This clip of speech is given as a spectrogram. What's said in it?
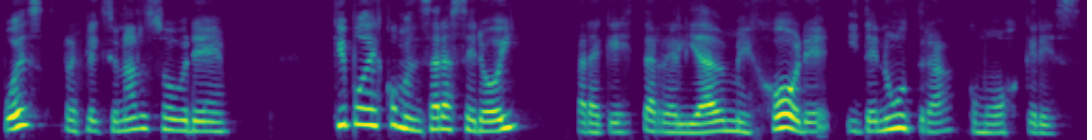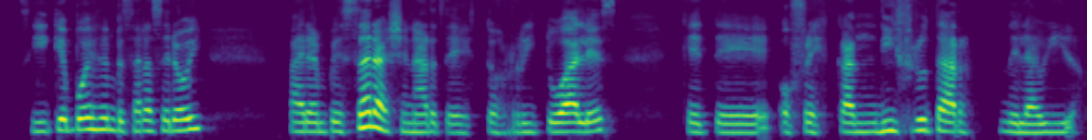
puedes reflexionar sobre qué podés comenzar a hacer hoy para que esta realidad mejore y te nutra como vos querés. ¿sí? ¿Qué puedes empezar a hacer hoy para empezar a llenarte de estos rituales que te ofrezcan disfrutar de la vida?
